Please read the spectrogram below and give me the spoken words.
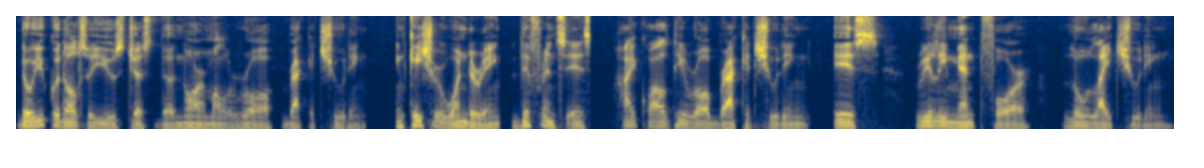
though you could also use just the normal raw bracket shooting. In case you're wondering, the difference is high quality raw bracket shooting is really meant for low light shooting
